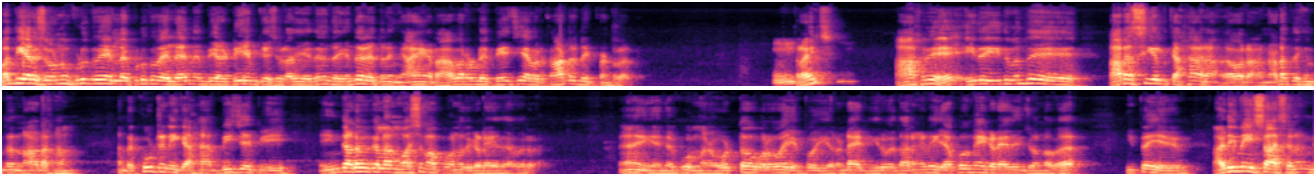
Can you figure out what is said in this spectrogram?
மத்திய அரசு ஒன்றும் கொடுக்கவே இல்லை கொடுக்கவே இல்லைன்னு டிஎம்கே சொல்றாரு. அது எதுவும் இந்த எந்த விதத்தில் நியாயம் அவருடைய பேச்சை அவர் கான்ட்ரடிக்ட் பண்ணுறார். ரைட் ஆகவே இது இது வந்து அரசியலுக்காக அவர் நடத்துகின்ற நாடகம். அந்த கூட்டணிக்காக பிஜேபி இந்த அளவுக்கெல்லாம் மோசமாக போனது கிடையாது அவர். அஹ் இந்த கூ- ம- ஒட்டோ உறவோ எப்போ? ரெண்டாயிரத்தி இருபத்தாறுங்கிறது எப்பவுமே கிடையாதுன்னு சொன்னவர் இப்போ அடிமை சாசனம்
